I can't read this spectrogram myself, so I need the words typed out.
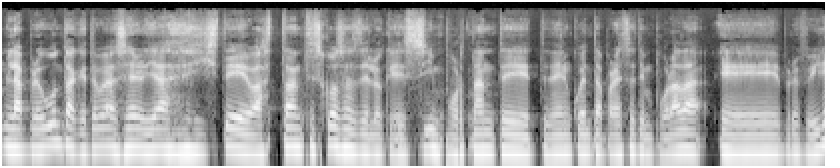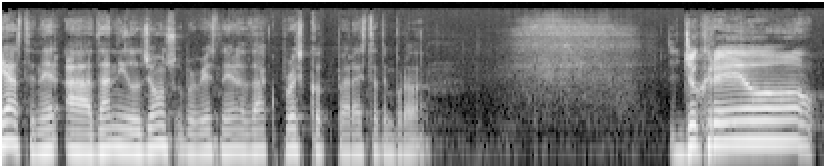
La pregunta que te voy a hacer, ya dijiste bastantes cosas de lo que es importante tener en cuenta para esta temporada. Eh, ¿Preferirías tener a Daniel Jones o preferirías tener a Dak Prescott para esta temporada? Yo creo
